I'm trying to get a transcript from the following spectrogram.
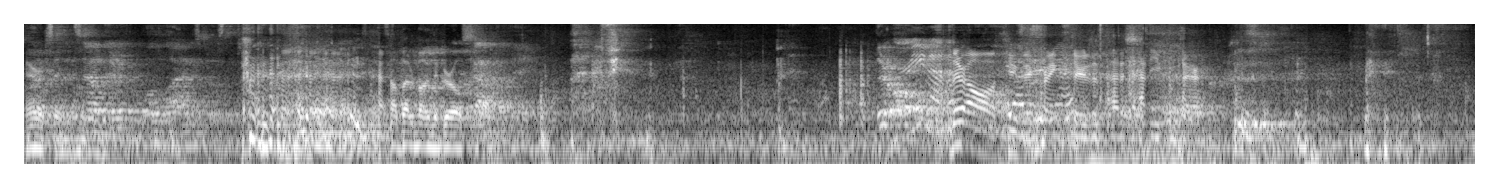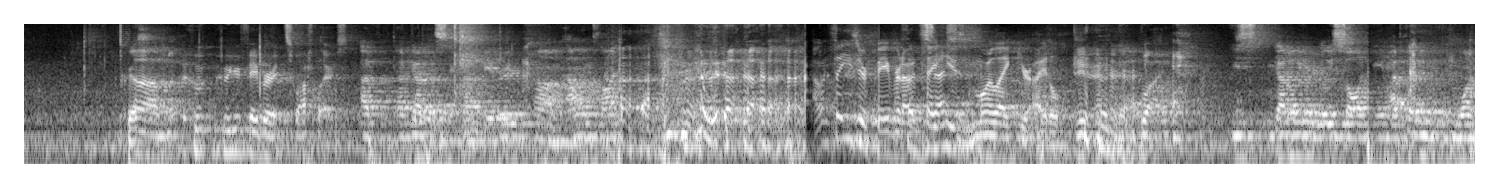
Harrison. It's not there for one line as opposed to. How about among the girls? They're all. Marina. They're all two big pranksters. How do, how do you compare? Chris? Um, who, who are your favorite squash players? I've, I've got a standout favorite, um, Alan Clyne. I wouldn't say he's your favorite. I would say he's more like your idol. What? He's got like a really solid game. I played him in one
